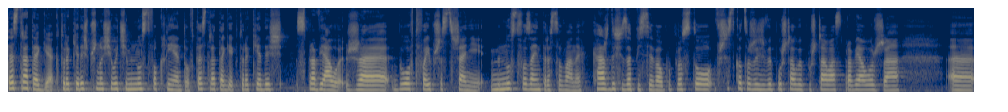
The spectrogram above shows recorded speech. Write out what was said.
Te strategie, które kiedyś przynosiły Ci mnóstwo klientów, te strategie, które kiedyś sprawiały, że było w Twojej przestrzeni mnóstwo zainteresowanych, każdy się zapisywał, po prostu wszystko, co żeś wypuszczał, wypuszczała, sprawiało, że e,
